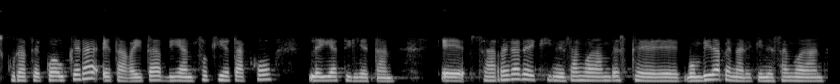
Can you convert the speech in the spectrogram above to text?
eskuratzeko aukera, eta baita bi antzokietako lehiatiletan. E, sarrerarekin izango dan beste, gonbidapenarekin izango dan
